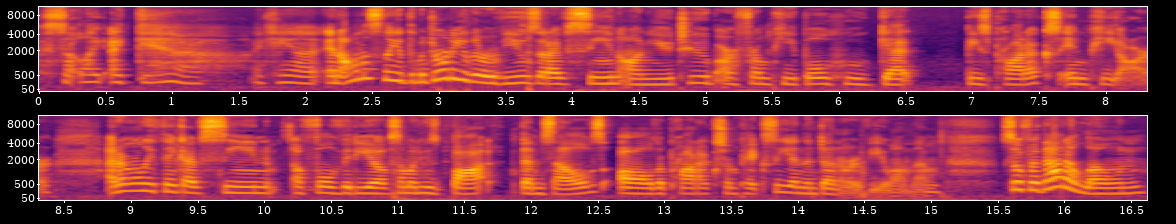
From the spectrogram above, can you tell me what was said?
So like I can't I can't. And honestly, the majority of the reviews that I've seen on YouTube are from people who get these products in PR. I don't really think I've seen a full video of someone who's bought themselves all the products from Pixi and then done a review on them. So for that alone,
